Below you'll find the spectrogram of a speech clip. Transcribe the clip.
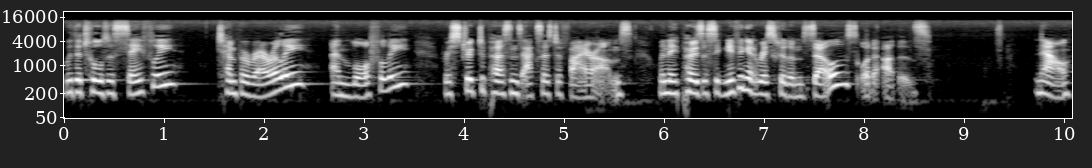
with a tool to safely, temporarily, and lawfully restrict a person's access to firearms when they pose a significant risk to themselves or to others. Now,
